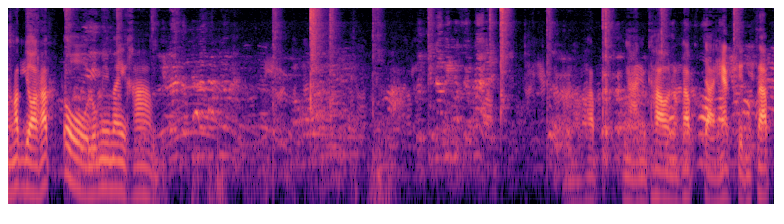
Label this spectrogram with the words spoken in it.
2ครับยอดครับ โอ้ลูกนี้ไม่ข้ามนะครับงานเข้านะครับจ่าแฮกสินทรัพย์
